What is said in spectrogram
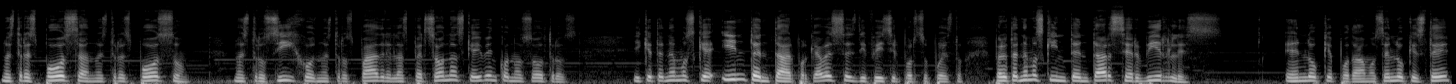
Nuestra esposa, nuestro esposo, nuestros hijos, nuestros padres, las personas que viven con nosotros y que tenemos que intentar, porque a veces es difícil, por supuesto, pero tenemos que intentar servirles en lo que podamos, en lo que esté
